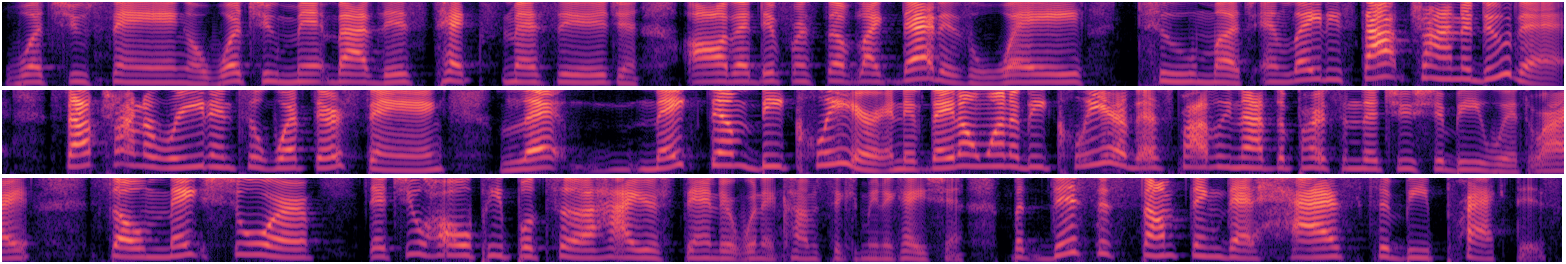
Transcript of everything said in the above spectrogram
what you saying or what you meant by this text message and all that different stuff. Like, that is way too much. And ladies, stop trying to do that. Stop trying to read into what they're saying. Let make them be clear. And if they don't want to be clear, that's probably not the person that you should be with, right? So make sure that you hold people to a higher standard when it comes to communication. But this is something that has to be practiced.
